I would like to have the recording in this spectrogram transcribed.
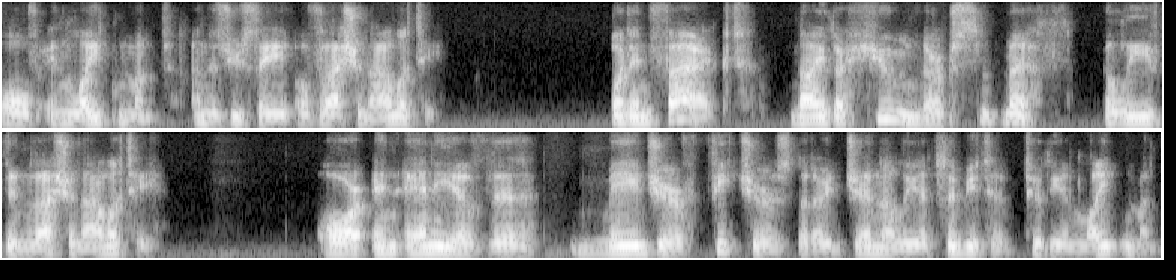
of enlightenment and, as you say, of rationality. But in fact, neither Hume nor Smith believed in rationality or in any of the major features that are generally attributed to the Enlightenment.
